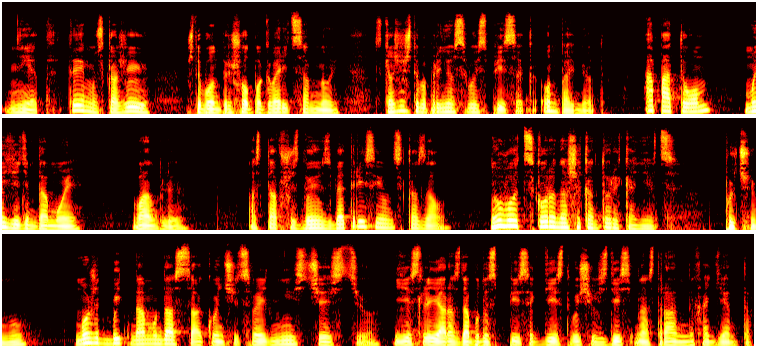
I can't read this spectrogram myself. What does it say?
Нет, ты ему скажи, чтобы он пришел поговорить со мной. Скажи, чтобы принес свой список, он поймет. А потом? Мы едем домой, в Англию. Оставшись вдвоем с Беатрисой, он сказал. Ну вот, скоро нашей конторе конец. Почему? Может быть, нам удастся окончить свои дни с честью, если я раздобуду список действующих здесь иностранных агентов,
